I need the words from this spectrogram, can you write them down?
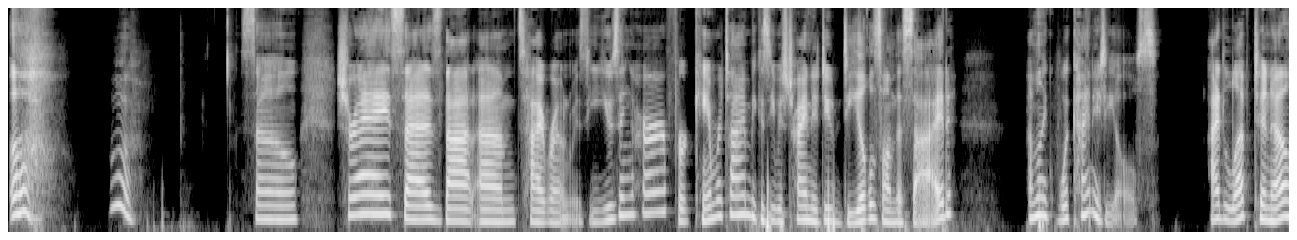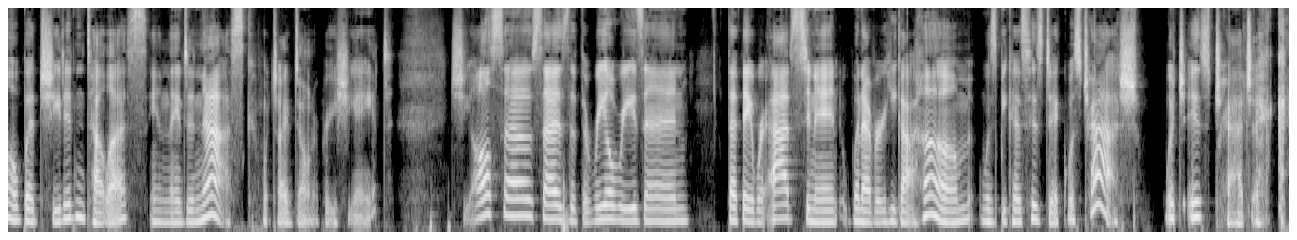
Oh, so Sheree says that um, Tyrone was using her for camera time because he was trying to do deals on the side. I'm like, what kind of deals? I'd love to know, but she didn't tell us and they didn't ask, which I don't appreciate. She also says that the real reason that they were abstinent whenever he got home was because his dick was trash, which is tragic.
